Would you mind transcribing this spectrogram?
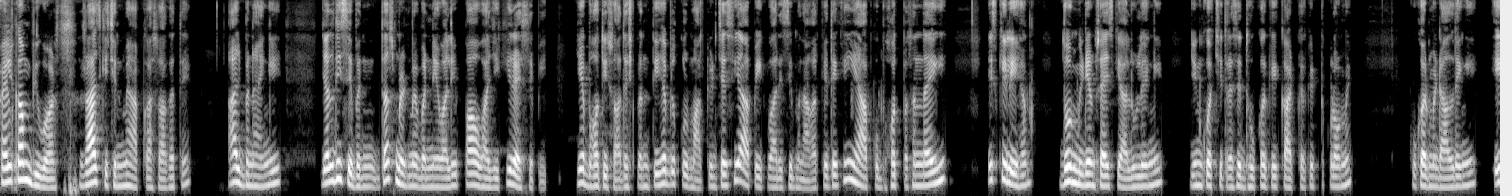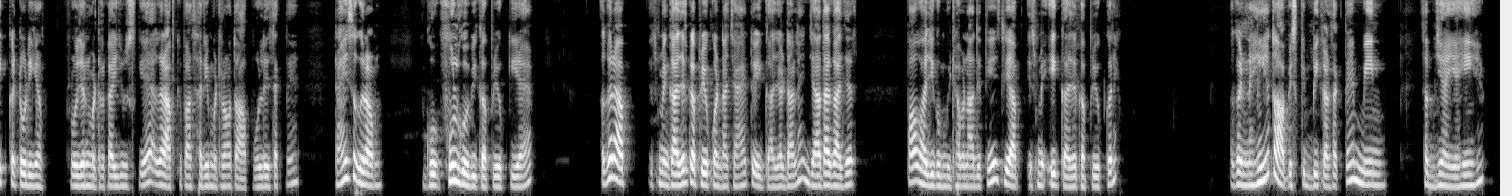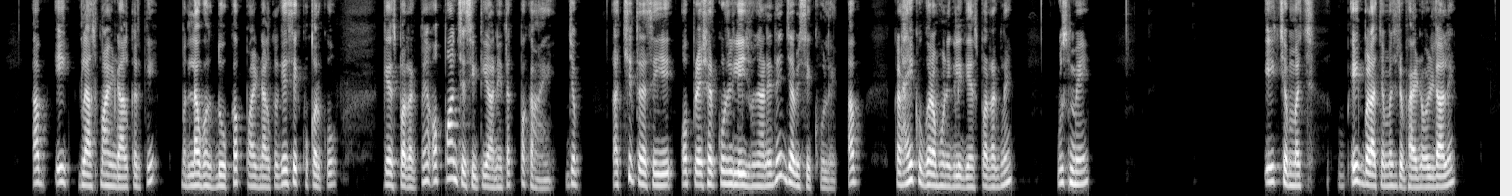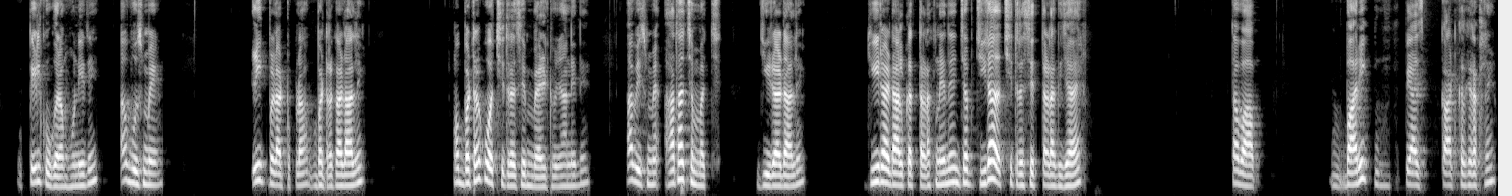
Welcome viewers, राज kitchen में आपका स्वागत है। आज बनाएँगे जल्दी से बन, दस मिनट में बनने वाली पाव भाजी की रेसिपी। ये बहुत ही स्वादिष्ट बनती है, बिल्कुल मार्केट जैसी। आप एक बार इसे बना करके देखें, यह आपको बहुत पसंद आएगी। इसके लिए हम दो मीडियम साइज़ के आलू लेंगे, जिनको अच्छी तरह से धो करके, काट करके टुकड़ों में कुकर में डाल देंगे। एक कटोरी फ्रोजन मटर का यूज़ किया है। अगर आपके पास हरी मटर हो तो आप वो ले सकते हैं। ढाई सौ ग्राम गो, फूल गोभी का प्रयोग किया है। अगर आप इसमें गाजर का प्रयोग करना चाहें तो एक गाजर डालें, ज़्यादा गाजर पाव भाजी को मीठा बना देती हैं, इसलिए आप इसमें एक गाजर का प्रयोग करें। अगर नहीं है तो आप स्किप भी कर सकते हैं, मेन सब्ज़ियाँ यही हैं। अब एक गिलास पानी डाल करके मतलब लगभग दो कप पानी डाल करके इसे कुकर को गैस पर रखते हैं और पाँच छः सीटी आने तक पकाएँ। जब अच्छी तरह से ये और प्रेशर को रिलीज़ हो जाने दें, जब इसे खोलें। अब कढ़ाई को गर्म होने के लिए गैस पर रख दें। उसमें एक चम्मच, एक बड़ा चम्मच रिफाइंड ऑयल डालें। तेल को गर्म होने दें। अब उसमें एक बड़ा टुकड़ा बटर का डालें और बटर को अच्छी तरह से मेल्ट हो जाने दें। अब इसमें आधा चम्मच जीरा डालें। जीरा डालकर तड़कने दें। जब जीरा अच्छी तरह से तड़क जाए, तब आप बारीक प्याज काट करके रख लें।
